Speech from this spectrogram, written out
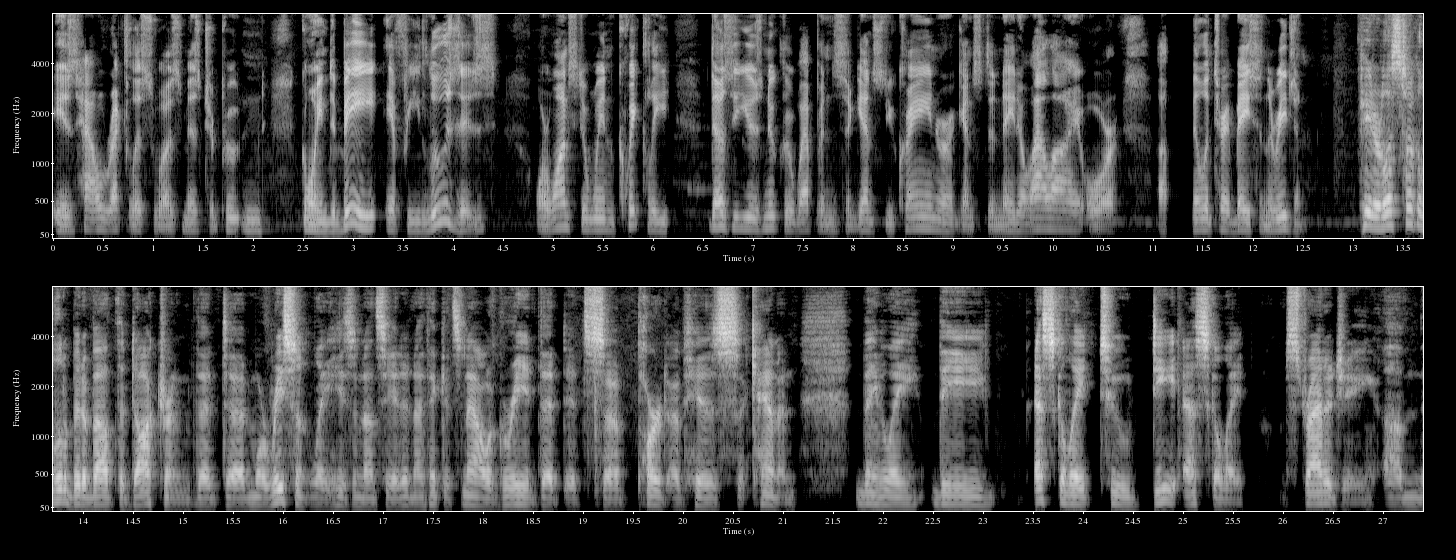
is how reckless was Mr. Putin going to be if he loses or wants to win quickly? Does he use nuclear weapons against Ukraine or against a NATO ally or a military base in the region? Peter, let's talk a little bit about the doctrine that uh, more recently he's enunciated, and I think it's now agreed that it's uh, part of his canon, namely the escalate to de escalate strategy. Um,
